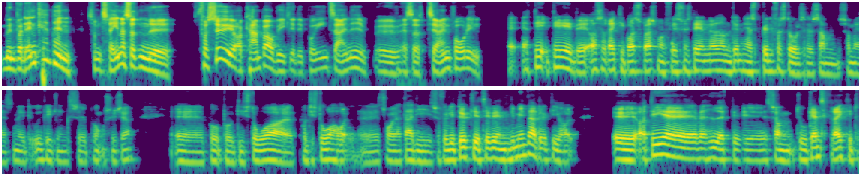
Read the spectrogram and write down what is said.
Men hvordan kan man som træner sådan øh, forsøge at kampafvikle det på ens egne, øh, altså til egen fordel? Ja, det, det er et, øh, også et rigtig godt spørgsmål, for jeg synes, det er noget om den her spilforståelse, som, som er sådan et udviklingspunkt, synes jeg, øh, på, på, de store, på de store hold, øh, tror jeg. Der er de selvfølgelig dygtigere til det, end de mindre dygtige hold. Øh, og det er, hvad hedder det, som du ganske rigtigt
